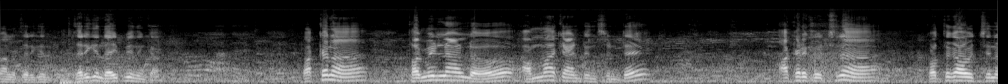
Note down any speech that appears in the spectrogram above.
పాలన జరిగింది. జరిగింది అయిపోయింది ఇంకా. పక్కన తమిళనాడులో అమ్మా క్యాంటీన్స్ ఉంటే అక్కడికి వచ్చిన కొత్తగా వచ్చిన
